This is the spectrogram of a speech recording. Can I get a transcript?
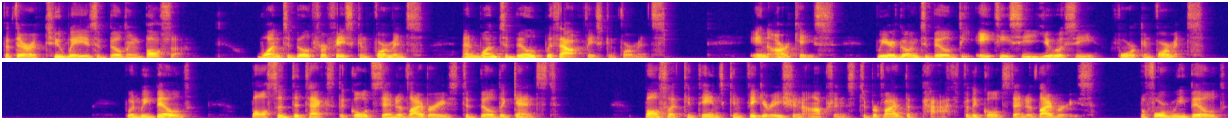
that there are two ways of building Balsa, one to build for face conformance and one to build without face conformance. In our case, we are going to build the ATC UOC for conformance. When we build, Balsa detects the gold standard libraries to build against. Balsa contains configuration options to provide the path for the gold standard libraries. Before we build,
